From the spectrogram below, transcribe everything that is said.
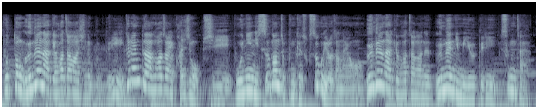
보통 은은하게 화장하시는 분들이 트렌드한 화장에 관심 없이 본인이 쓰던 제품 계속 쓰고 이러잖아요. 은은하게 화장하는 은은이 미유들이 승자야.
